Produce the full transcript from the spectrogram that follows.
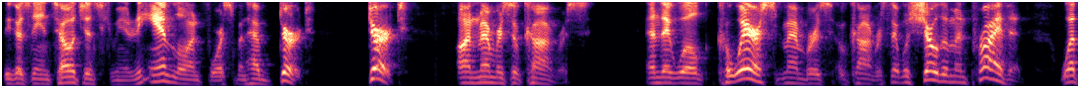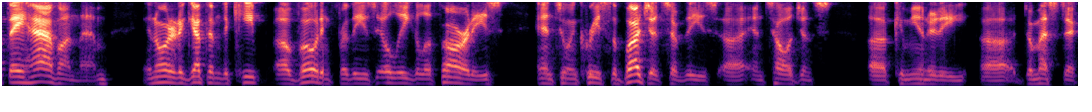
because the intelligence community and law enforcement have dirt, dirt on members of Congress. And they will coerce members of Congress. They will show them in private what they have on them in order to get them to keep uh, voting for these illegal authorities and to increase the budgets of these uh, intelligence uh, community uh, domestic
